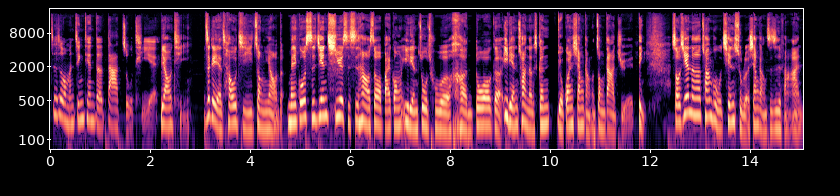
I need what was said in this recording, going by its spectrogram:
这是我们今天的大主题耶，标题。这个也超级重要的。美国时间七月十四号的时候，白宫一连做出了很多个一连串的跟有关香港的重大决定。首先呢，川普签署了《香港自治法案》，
